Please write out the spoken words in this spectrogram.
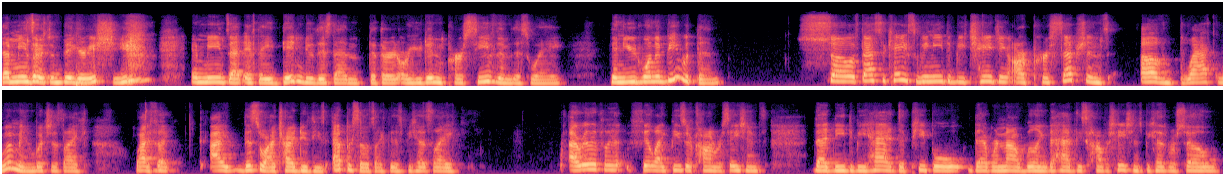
that means there's a bigger issue. it means that if they didn't do this, then the third, or you didn't perceive them this way, then you'd want to be with them. So if that's the case, we need to be changing our perceptions of black women, which is like why I feel like I this is why I try to do these episodes like this because like I really feel, feel like these are conversations that need to be had to people that were not willing to have these conversations because we're so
